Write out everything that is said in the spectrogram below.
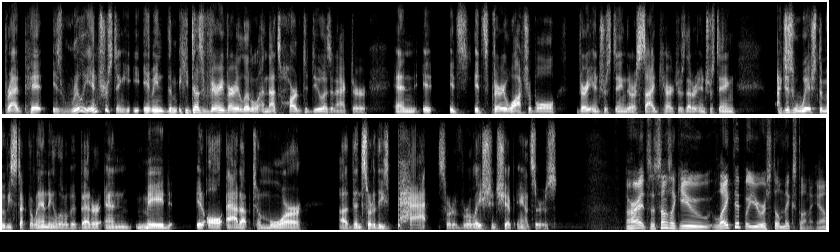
Brad Pitt is really interesting. He, I mean, the, he does very, very little, and that's hard to do as an actor. And it, it's, it's very watchable, very interesting. There are side characters that are interesting. I just wish the movie stuck the landing a little bit better and made it all add up to more uh, than sort of these pat sort of relationship answers. All right, so it sounds like you liked it, but you were still mixed on it. Yeah.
